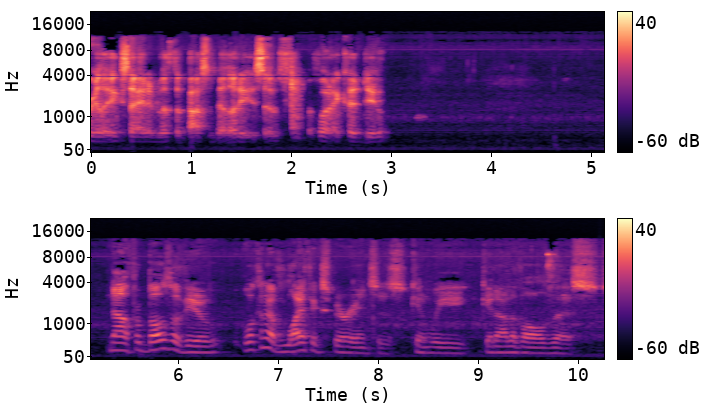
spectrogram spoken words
really excited with the possibilities of, of what I could do. Now, for both of you, what kind of life experiences can we get out of all this?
